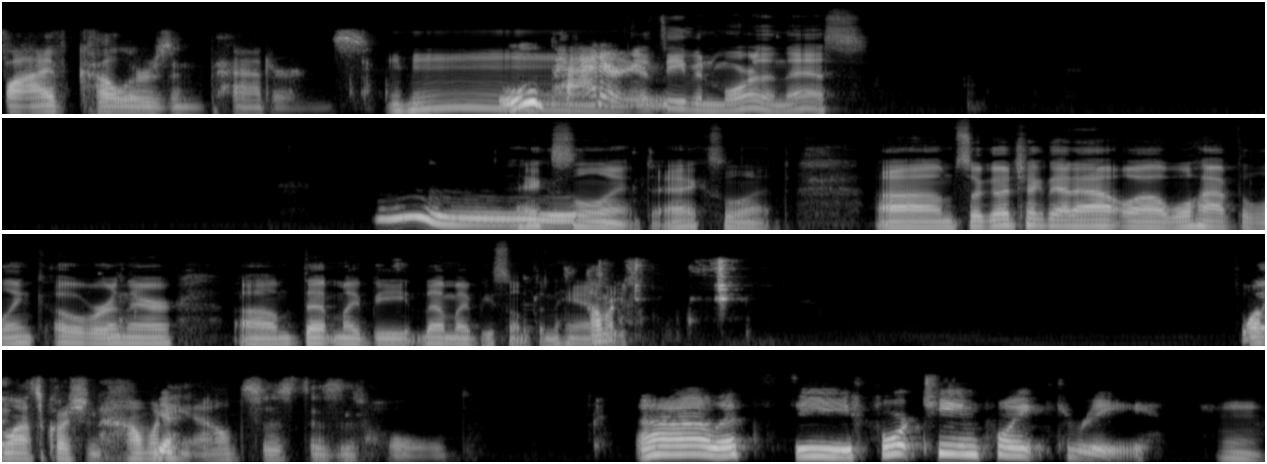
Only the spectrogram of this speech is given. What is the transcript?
five colors and patterns. Mhm. patterns. It's even more than this. Ooh. Excellent, excellent. Um, so go check that out. Uh, we'll have the link over in there. Um, that might be that might be something handy. Much? One last question: How Yeah. many ounces does it hold? Uh, let's see, fourteen point three. Mm.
